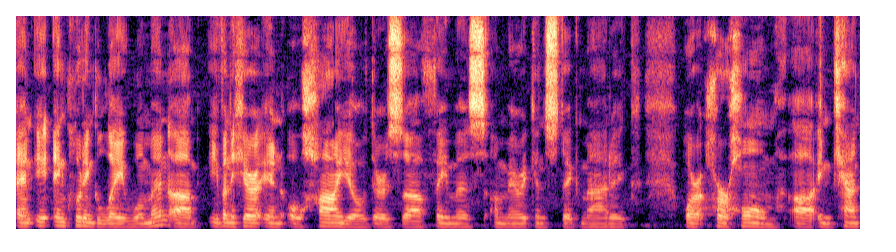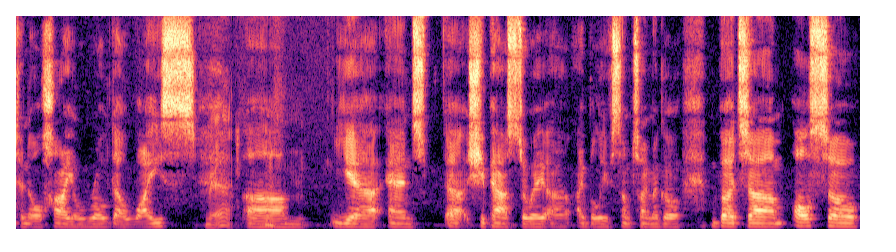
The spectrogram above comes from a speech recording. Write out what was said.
and I- including lay women. Um, even here in Ohio, there's a famous American stigmatic or her home uh, in Canton, Ohio, Rhoda Wise. Yeah. Um, yeah, and uh, she passed away, uh, I believe, some time ago. But um, also,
